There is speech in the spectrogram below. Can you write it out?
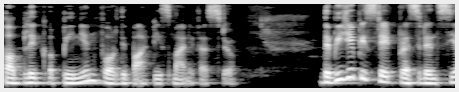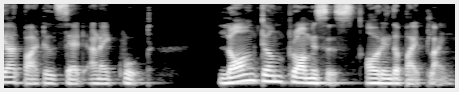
public opinion for the party's manifesto. The BJP state president C.R. Patil said, and I quote, Long term promises are in the pipeline.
